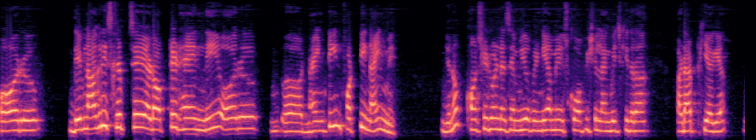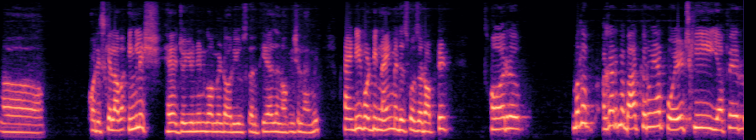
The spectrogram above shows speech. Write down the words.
और देवनागरी स्क्रिप्ट से अडॉप्टेड है हिंदी और नाइनटीन नाइन में you know constituent assembly of India में इसको ऑफिशियल लैंग्वेज की तरह अडेप्ट किया गया। uh, और इसके अलावा इंग्लिश है जो यूनियन गवर्नमेंट और यूज़ करती है एज एन ऑफिशियल लैंग्वेज 1949 में दिस वाज अडॉप्टेड और मतलब अगर मैं बात करूँ यार पोएट्स की या फिर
